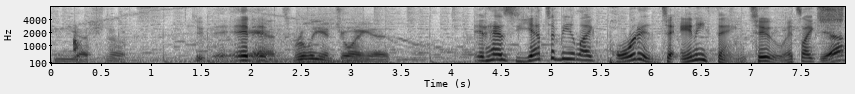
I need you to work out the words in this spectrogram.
the uh, Schnucks Dude, it, it, really enjoying it. it has yet to be like ported to anything too. It's like Yeah, s-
